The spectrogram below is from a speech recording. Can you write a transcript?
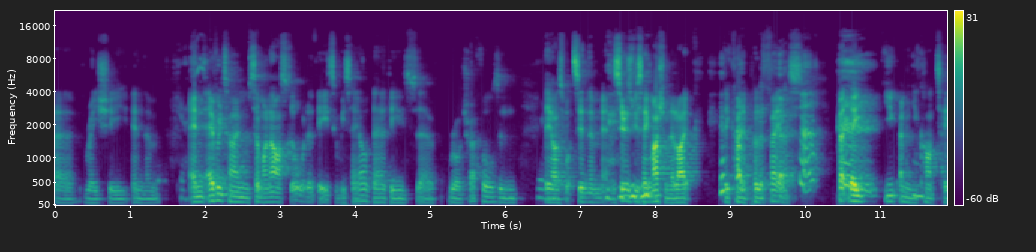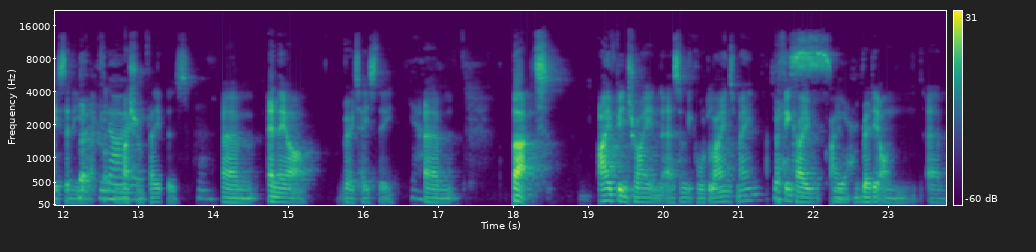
uh, reishi in them. Yes. And every time someone asks, "Oh, what are these?" and we say, "Oh, they're these uh, raw truffles," and yeah. they ask what's in them. And as soon as we say mushroom, they're like, they kind of pull a face. But they, you, I mean, you can't taste any like, no. mushroom flavors, hmm. um, and they are very tasty. Yeah. Um, but I've been trying uh, something called lion's mane. Yes. I think I I yeah. read it on um,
